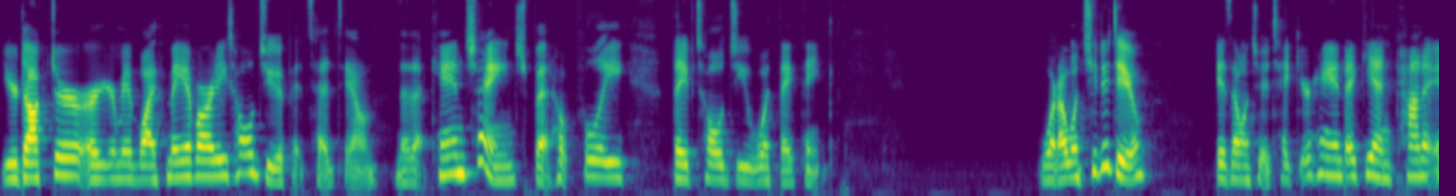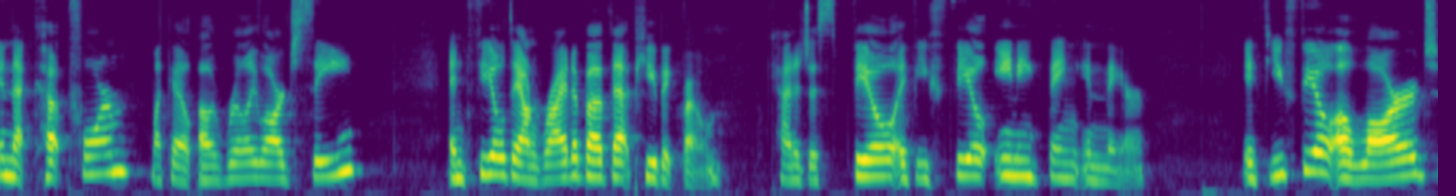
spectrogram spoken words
Your doctor or your midwife may have already told you if it's head down. Now, that can change, but hopefully they've told you what they think. What I want you to do is I want you to take your hand again, kind of in that cup form, like a, a really large C, and feel down right above that pubic bone. Kind of just feel if you feel anything in there. If you feel a large,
